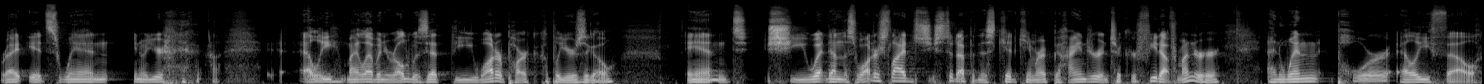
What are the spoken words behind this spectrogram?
right? It's when you know you're Ellie, my 11 year old, was at the water park a couple years ago, and she went down this water slide. She stood up, and this kid came right behind her and took her feet out from under her. And when poor Ellie fell,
